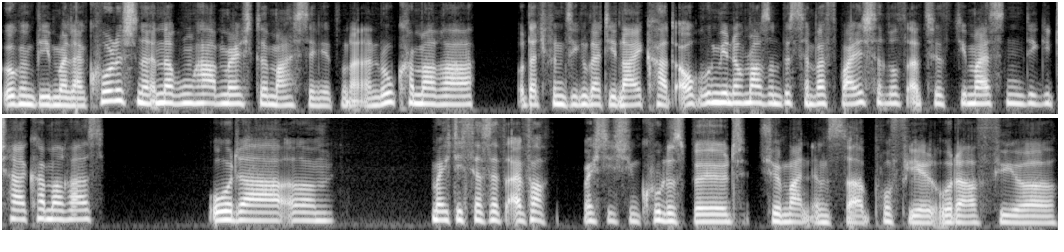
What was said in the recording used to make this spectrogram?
irgendwie melancholischen Erinnerungen haben möchte, mache ich den jetzt mit einer Analogkamera. Oder ich finde, wie gesagt, die Leica hat auch irgendwie nochmal so ein bisschen was Weicheres als jetzt die meisten Digitalkameras. Oder ähm, möchte ich das jetzt einfach, möchte ich ein cooles Bild für mein Insta-Profil oder für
